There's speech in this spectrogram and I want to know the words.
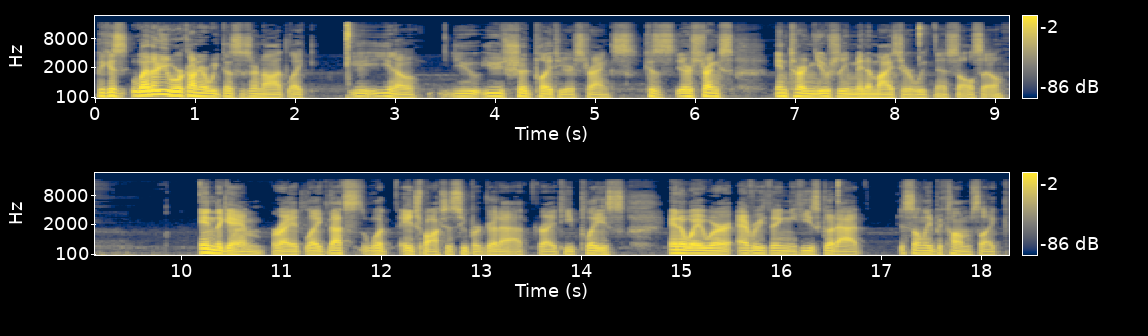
because whether you work on your weaknesses or not, like you, you know, you you should play to your strengths because your strengths in turn usually minimize your weakness also in the game, right? Like that's what HBox is super good at, right? He plays in a way where everything he's good at suddenly becomes like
